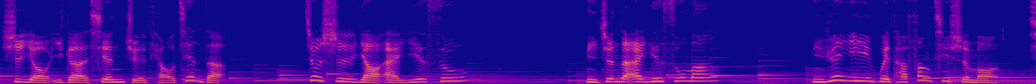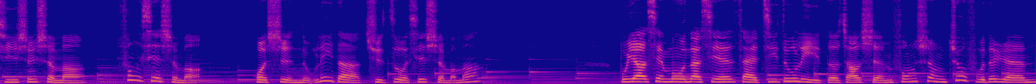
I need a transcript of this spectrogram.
是有一个先决条件的，就是要爱耶稣。你真的爱耶稣吗？你愿意为他放弃什么、牺牲什么、奉献什么？或是努力的去做些什么吗？不要羡慕那些在基督里得着神丰盛祝福的人。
